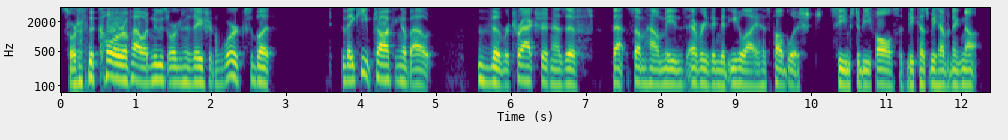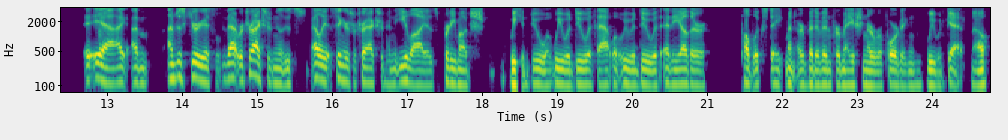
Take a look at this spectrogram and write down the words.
sort of the core of how a news organization works, but they keep talking about the retraction as if that somehow means everything that Eli has published seems to be false, and because we haven't acknowledged, yeah, I, I'm I'm just curious. That retraction is Elliot Singer's retraction, and Eli is pretty much we can do what we would do with that, what we would do with any other public statement or bit of information or reporting we would get. No.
